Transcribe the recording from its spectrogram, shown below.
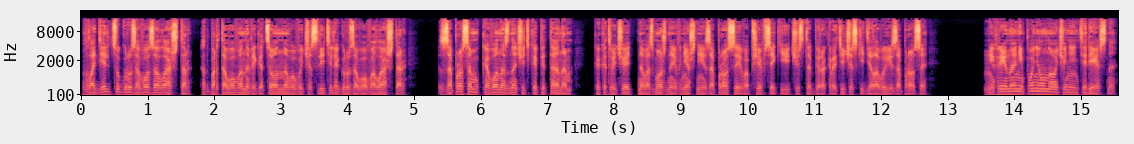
владельцу грузовоза «Лаштар» от бортового навигационного вычислителя грузового «Лаштар» с запросом, кого назначить капитаном — как отвечать на возможные внешние запросы и вообще всякие чисто бюрократические деловые запросы. Ни хрена не понял, но очень интересно.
